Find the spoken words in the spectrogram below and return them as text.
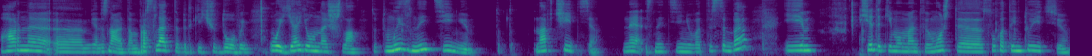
гарне, е, я не знаю, там браслет тебе такий чудовий. Ой, я його знайшла. Тобто ми знецінюємо. Тобто навчіться не знецінювати себе. І ще такий момент, ви можете слухати інтуїцію.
